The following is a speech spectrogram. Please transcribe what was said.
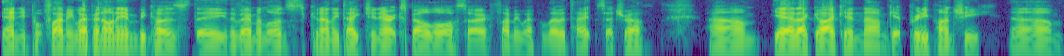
and you put flaming weapon on him because the the vermin lords can only take generic spell lore, so flaming weapon, levitate, etc. Um, yeah, that guy can um, get pretty punchy. Um,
